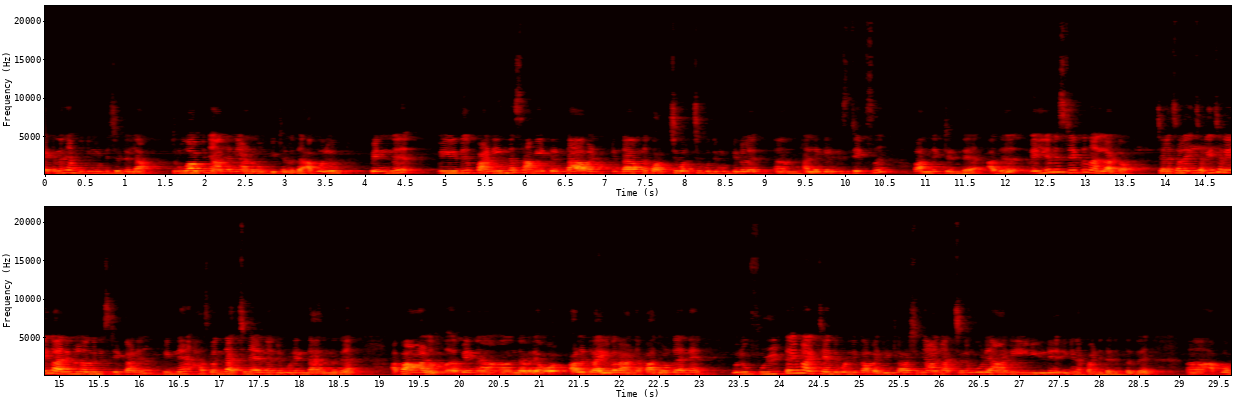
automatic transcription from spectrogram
ഏട്ടനെ ഞാൻ ബുദ്ധിമുട്ടിച്ചിട്ടില്ല. ത്രൂ ഔട്ട് ഞാൻ തന്നെയാണ് നോക്കിയിട്ടുള്ളത്. അപ്പോൾ ഒരു പെണ്ണ് വീട് പണിയുന്ന സമയത്ത് ഉണ്ടാവ ഉണ്ടാവുന്ന കുറച്ച് കുറച്ച് ബുദ്ധിമുട്ടുകൾ അല്ലെങ്കിൽ മിസ്റ്റേക്സ് വന്നിട്ടുണ്ട്. അത് വലിയ മിസ്റ്റേക്ക് നല്ല കേട്ടോ ചില ചില ചെറിയ ചെറിയ കാര്യങ്ങളിൽ വന്ന മിസ്റ്റേക്കാണ് പിന്നെ ഹസ്ബൻഡിന്റെ അച്ഛനായിരുന്നു എന്റെ കൂടെ ഉണ്ടായിരുന്നത്. അപ്പൊ ആളും പിന്നെ എന്താ പറയാ ആൾ ഡ്രൈവറാണ്. അപ്പൊ അതുകൊണ്ട് തന്നെ ഒരു ഫുൾ ടൈം ആയിട്ട് എന്റെ കൂടെ നിൽക്കാൻ പറ്റിയിട്ടില്ല. പക്ഷെ ഞാനും അച്ഛനും കൂടെ ആണ് ഈ വീട് ഇങ്ങനെ പണിതെടുത്തത്. അപ്പം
